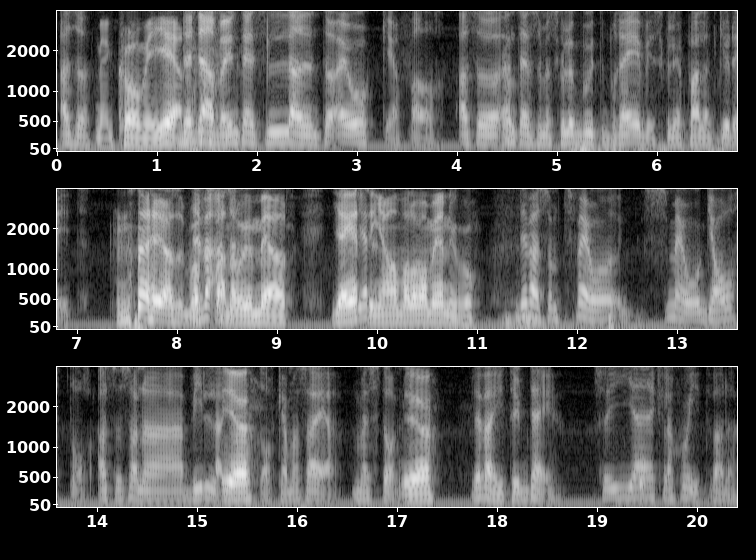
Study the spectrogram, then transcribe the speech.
alltså Men kom igen! det där var ju inte ens lönt att åka för. Alltså inte ens om jag skulle bott bredvid skulle jag pallat gå dit. Nej alltså vad Det var- fan, alltså- det var ju mer getingar än vad det var människor. Det var som två små gator, alltså såna villagator kan man säga, med stånd. Ja. Det var ju typ det. Så jäkla skit var det.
